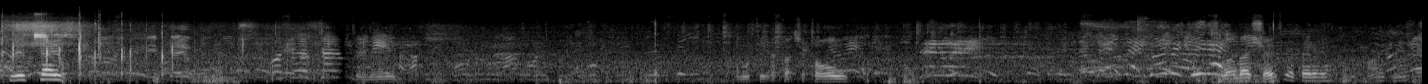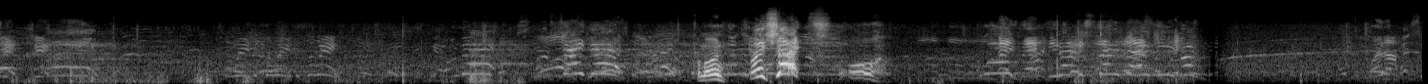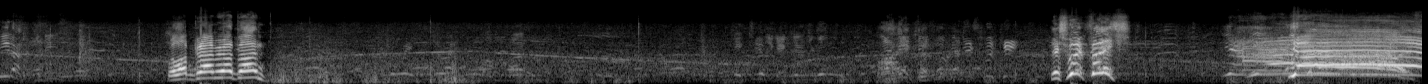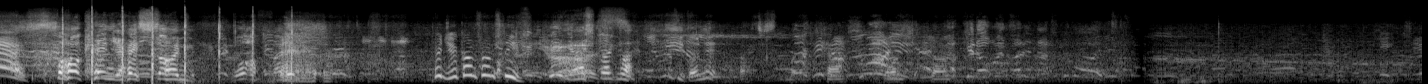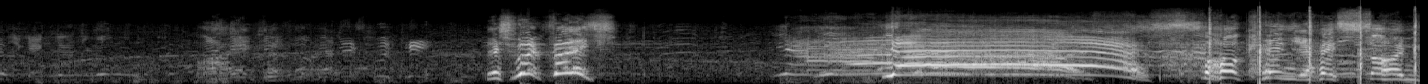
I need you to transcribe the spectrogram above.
Here's Tail. Take a touch at all. It's not a bad shout for a penalty. Come on. Hey, shit! Oh. Well up, Graham, well done. Yes, wait, finish! Yes! Fucking yes, son. What a finish. Where'd you come from, Steve? Yes, big man. Have you done it? Oh, I just can't. Yes, wait, finish! Fucking yes, son!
